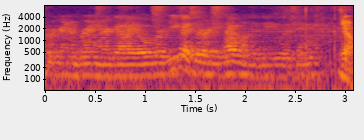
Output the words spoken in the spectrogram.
We're gonna bring our guy over. You guys already have one of these, I think. Yeah.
